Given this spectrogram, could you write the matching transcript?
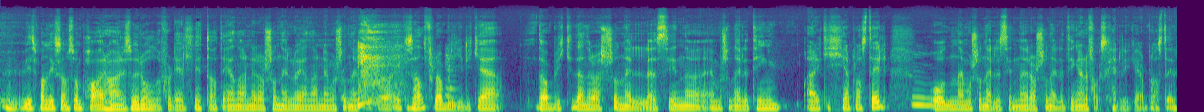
hvis man liksom som par har liksom rollefordelt litt, at en er den rasjonelle og en er den emosjonelle, så, ikke sant? for da blir det ikke da blir ikke den rasjonelle sine emosjonelle ting er det ikke helt plass til. Og den emosjonelle sine rasjonelle ting er det faktisk heller ikke helt plass til.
